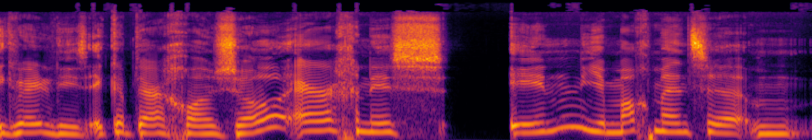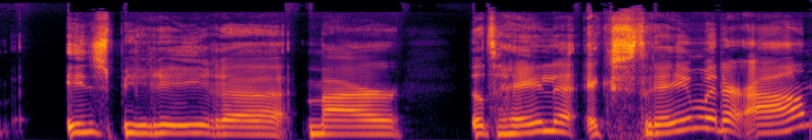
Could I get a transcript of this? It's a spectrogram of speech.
ik weet het niet. Ik heb daar gewoon zo ergernis in. Je mag mensen inspireren, maar dat hele extreme eraan.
